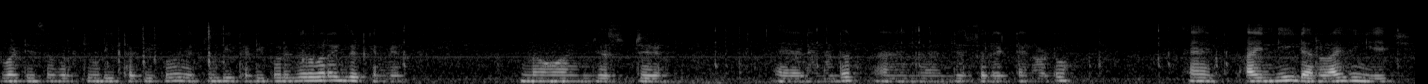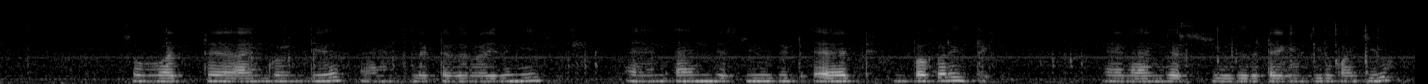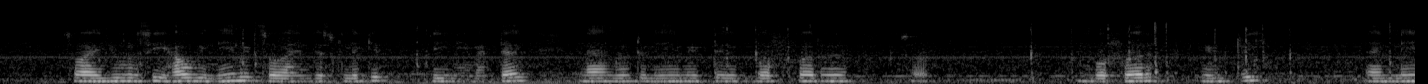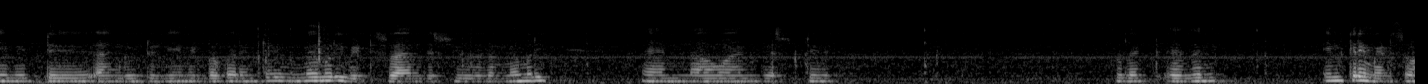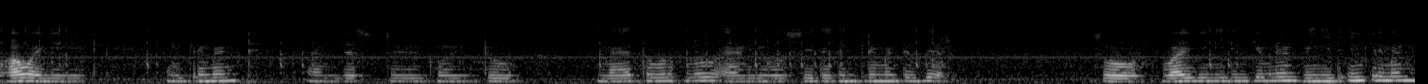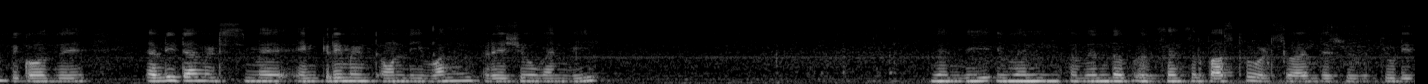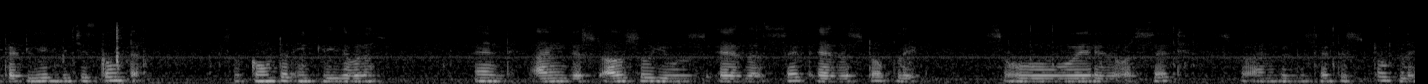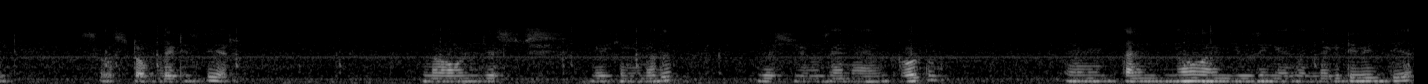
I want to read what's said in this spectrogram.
what is our QD34 the QD34 is our exit conveyor. Now I'm just uh, add another and I'm just select an auto. And I need a rising edge. So what uh, I'm going there and select as a rising edge and I'm just use it at buffer entry. And I'm just using the tag in 0.0 so I, you will see how we name it. So I'm just click it rename a tag. And I'm going to name it uh, buffer uh, buffer entry and name it uh, I'm going to name it buffer entry memory bit. So I'm just using the memory. And now I'm just uh, select as an increment. So how I need it? Increment I'm just uh, going to math overflow and you will see that increment is there. So why we need increment? We need increment because uh, every time it's may increment only one ratio when we when we when when the sensor pass through it. So i'm just using qd38 which is counter. So counter increase our and i'm just also use as a set as a stop light so where is our set? So i'm going to set a stop light so stop light is there now i'm just making another. Just use an auto. And now I'm using as a negative is there.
